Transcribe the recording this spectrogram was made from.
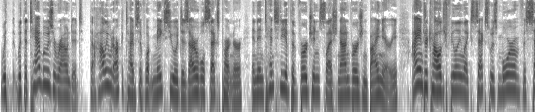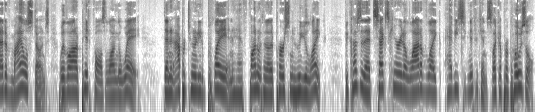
with with the taboos around it, the Hollywood archetypes of what makes you a desirable sex partner, and the intensity of the virgin slash non virgin binary. I entered college feeling like sex was more of a set of milestones with a lot of pitfalls along the way than an opportunity to play and have fun with another person who you like. Because of that, sex carried a lot of like heavy significance, like a proposal.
